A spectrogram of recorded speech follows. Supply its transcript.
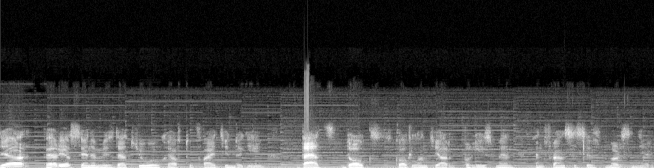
There are various enemies that you will have to fight in the game. Bats, dogs, Scotland Yard policemen, and Francis's mercenary.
